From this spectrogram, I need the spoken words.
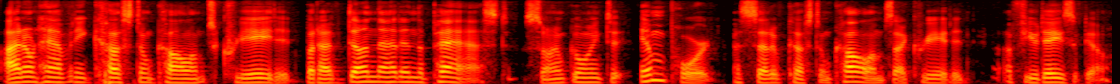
I don't have any custom columns created, but I've done that in the past. So I'm going to import a set of custom columns I created a few days ago.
